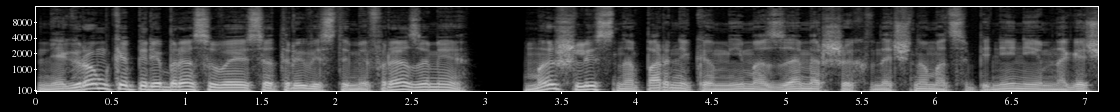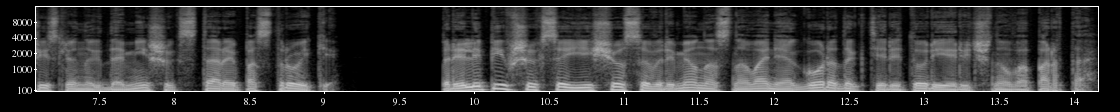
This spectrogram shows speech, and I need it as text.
Негромко перебрасываясь отрывистыми фразами, мы шли с напарником мимо замерших в ночном оцепенении многочисленных домишек старой постройки, прилепившихся еще со времен основания города к территории речного порта.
